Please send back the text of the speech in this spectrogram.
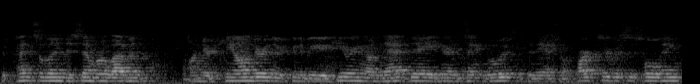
to pencil in December 11th on their calendar. There's going to be a hearing on that day here in St. Louis that the National Park Service is holding.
